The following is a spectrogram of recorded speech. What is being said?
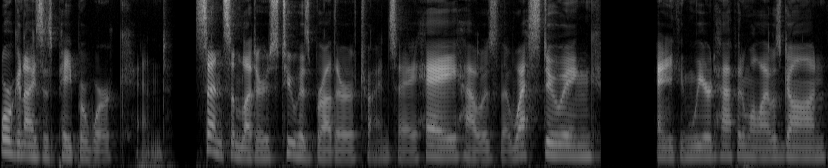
organize his paperwork, and send some letters to his brother, try and say, hey, how is the West doing? Anything weird happen while I was gone?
